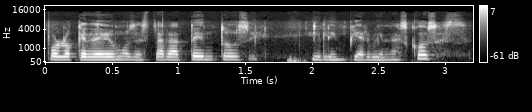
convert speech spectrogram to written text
por lo que debemos estar atentos y limpiar bien las cosas.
